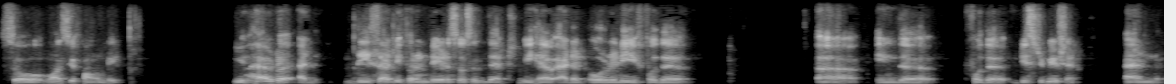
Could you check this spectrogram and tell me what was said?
So once you found it, you have to add. These are different data sources that we have added already for the uh, in the for the distribution and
